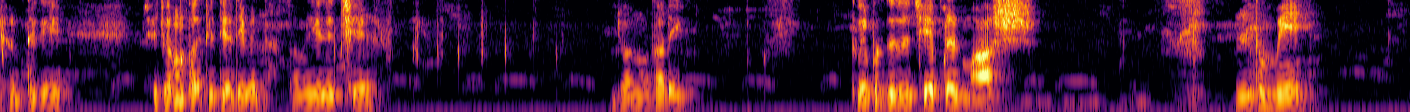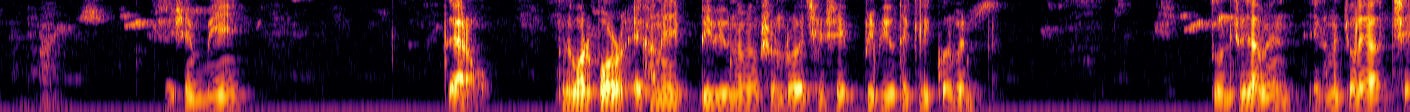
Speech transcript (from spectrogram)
এখান থেকে সেই জন্ম তারিখটি দিয়ে দেবেন। তো আমি দিয়ে দিচ্ছি জন্ম তারিখ। তো এরপর দিয়ে দিচ্ছি এপ্রিল মাস, যেহেতু মে, এসে মে তেরো। তো দেওয়ার পর এখানে প্রিভিউ নামে অপশন রয়েছে, সেই প্রিভিউতে ক্লিক করবেন। তো নিচে যাবেন, এখানে চলে আসছে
